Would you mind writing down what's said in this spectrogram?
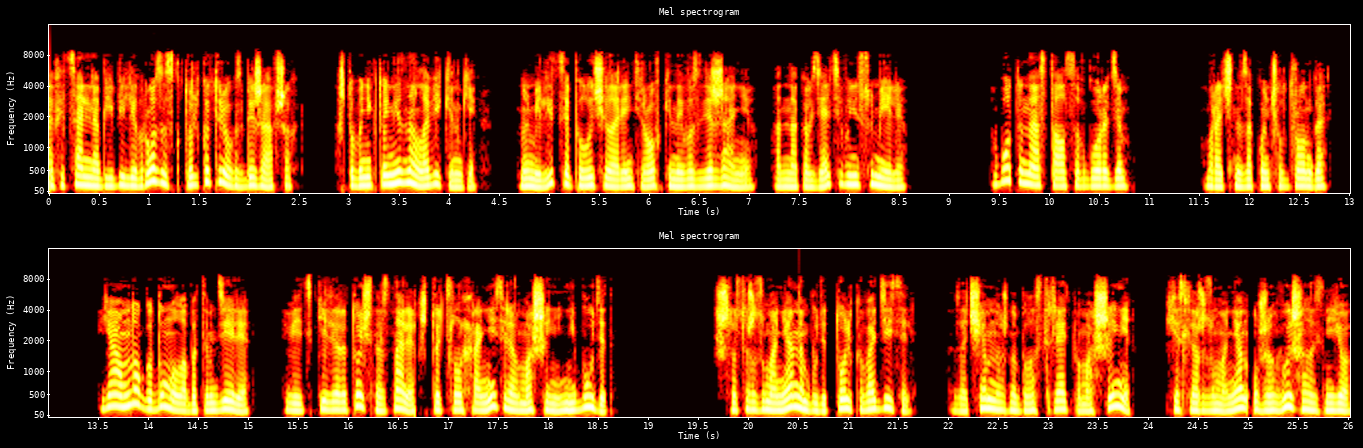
официально объявили в розыск только трех сбежавших, чтобы никто не знал о викинге, но милиция получила ориентировки на его задержание, однако взять его не сумели. Вот он и остался в городе. Мрачно закончил Дронга. Я много думал об этом деле, ведь киллеры точно знали, что телохранителя в машине не будет. Что с Разуманяном будет только водитель. Зачем нужно было стрелять по машине, если Разуманян уже вышел из нее?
